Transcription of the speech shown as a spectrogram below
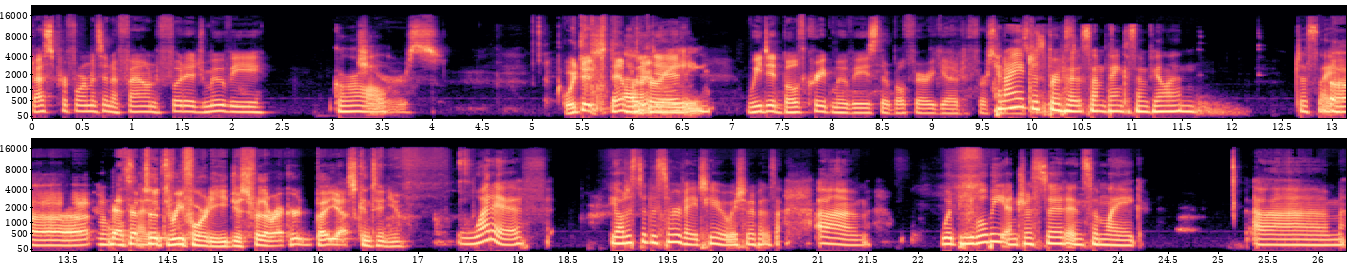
best performance in a found footage movie. Girl. Cheers. We did. Stamp We did. We did both Creep movies. They're both very good. First Can I just fantastic. propose something? Because I'm feeling just like, Uh, that's sorry. episode 340, just for the record. But yes, continue. what if y'all just did the survey too? We should have put this. On. Um, would people be interested in some like um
